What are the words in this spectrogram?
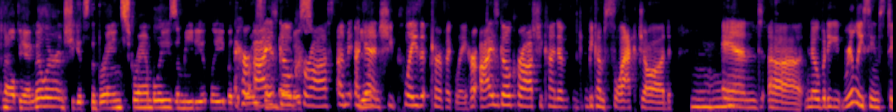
Penelope Ann Miller, and she gets the brain scramblies immediately. But the her eyes go notice. cross. I mean, again, she plays it perfectly. Her eyes go cross. She kind of becomes slack jawed. Mhm. and uh nobody really seems to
